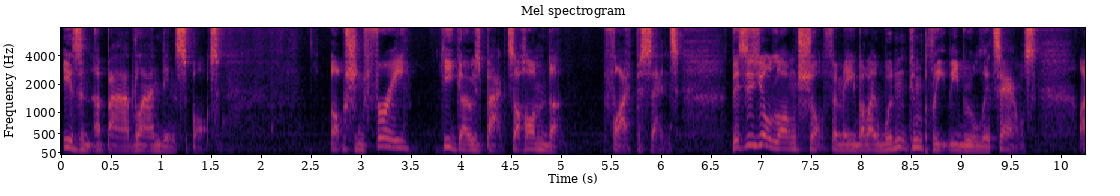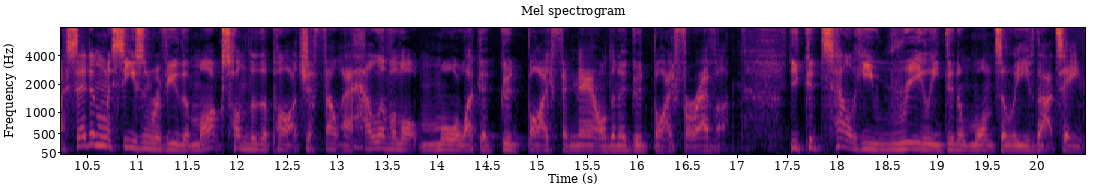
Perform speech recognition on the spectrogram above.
isn't a bad landing spot. Option 3, he goes back to Honda, 5%. This is your long shot for me, but I wouldn't completely rule it out. I said in my season review that Marc's Honda departure felt a hell of a lot more like a goodbye for now than a goodbye forever you could tell he really didn't want to leave that team.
